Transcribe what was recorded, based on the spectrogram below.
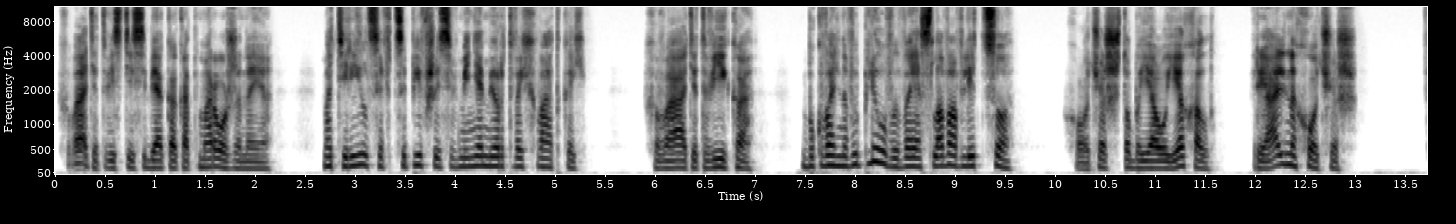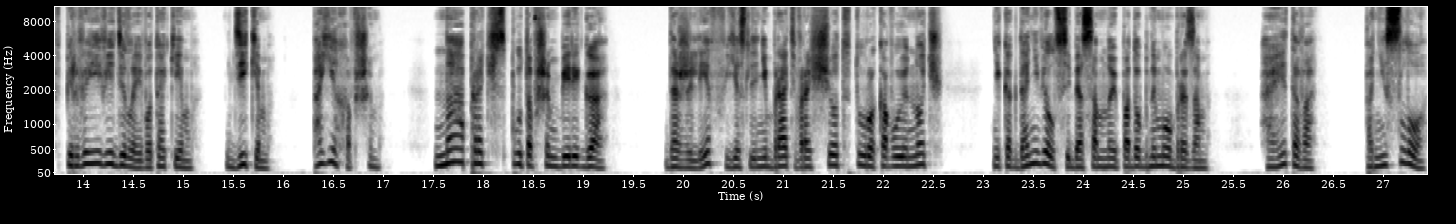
Хватит вести себя как отмороженная». Матерился, вцепившись в меня мертвой хваткой. «Хватит, Вика!» Буквально выплевывая слова в лицо. «Хочешь, чтобы я уехал? Реально хочешь?» Впервые видела его таким, диким, поехавшим, напрочь спутавшим берега. Даже лев, если не брать в расчет ту роковую ночь, никогда не вел себя со мной подобным образом — а этого понесло.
